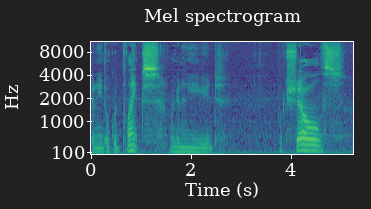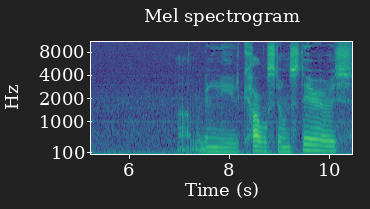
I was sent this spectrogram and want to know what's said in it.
Gonna need oak wood planks. We're gonna need bookshelves. Um, we're gonna need cobblestone stairs.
